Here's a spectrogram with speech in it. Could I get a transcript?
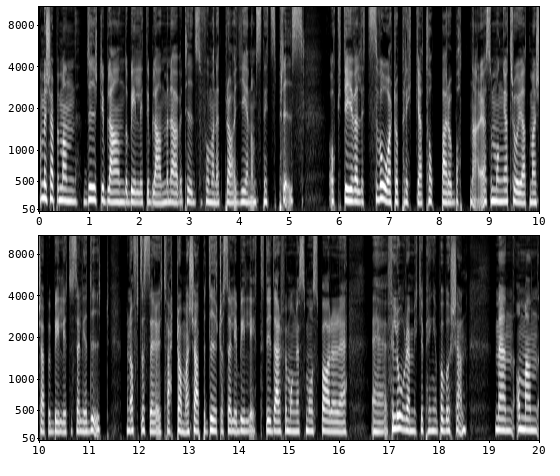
ja, men köper man dyrt ibland och billigt ibland, men över tid så får man ett bra genomsnittspris. Och det är ju väldigt svårt att pricka toppar och bottnar. Alltså många tror ju att man köper billigt och säljer dyrt. Men oftast är det tvärtom, man köper dyrt och säljer billigt. Det är därför många småsparare eh, förlorar mycket pengar på börsen. Men om man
